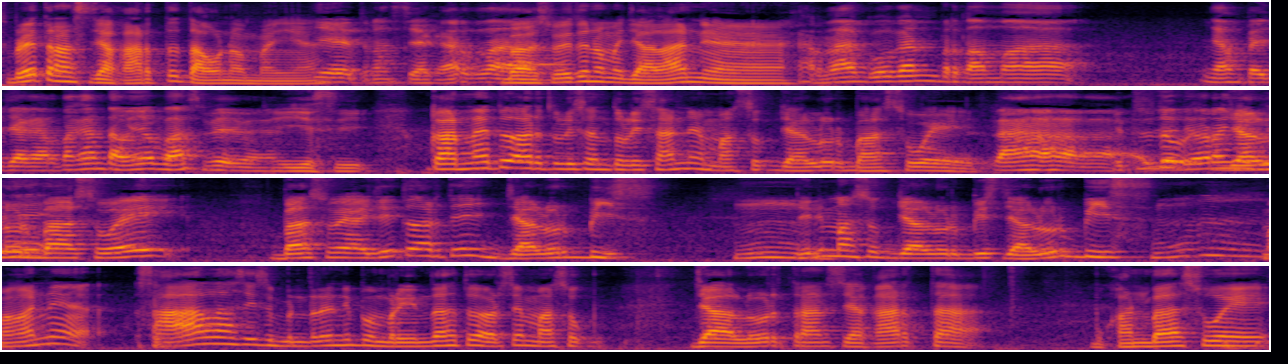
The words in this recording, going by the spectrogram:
Sebenarnya Transjakarta tahu namanya. Iya, Transjakarta. Busway itu nama jalannya. Karena gue kan pertama nyampe Jakarta kan taunya busway, men. Iya sih. Karena itu ada tulisan-tulisannya masuk jalur busway. Nah, itu tuh jalur busway. Busway aja itu artinya jalur bis. Hmm. Jadi masuk jalur bis, jalur bis. Hmm. Makanya salah sih sebenarnya nih pemerintah tuh harusnya masuk jalur Transjakarta, bukan busway.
